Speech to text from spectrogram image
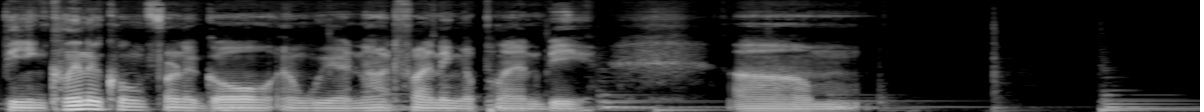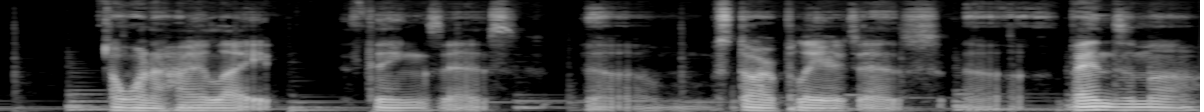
being clinical in front of goal, and we are not finding a plan B. Um, I want to highlight things as um, star players as uh, Benzema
